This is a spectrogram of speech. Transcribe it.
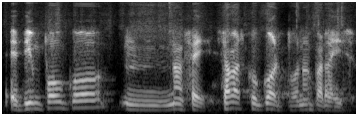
E ti un pouco, mm, non sei, sabas co corpo, non, para iso.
